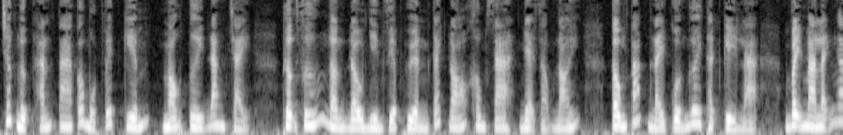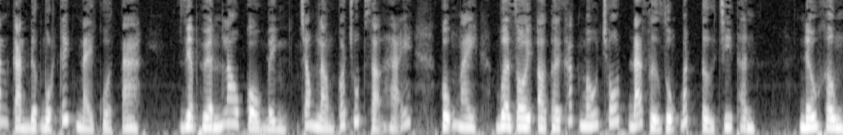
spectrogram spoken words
trước ngực hắn ta có một vết kiếm, máu tươi đang chảy. Thượng Sứ ngẩng đầu nhìn Diệp Huyền cách đó không xa, nhẹ giọng nói. Công pháp này của ngươi thật kỳ lạ, vậy mà lại ngăn cản được một kích này của ta. Diệp Huyền lau cổ mình, trong lòng có chút sợ hãi. Cũng may, vừa rồi ở thời khắc mấu chốt đã sử dụng bất tử chi thân. Nếu không,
